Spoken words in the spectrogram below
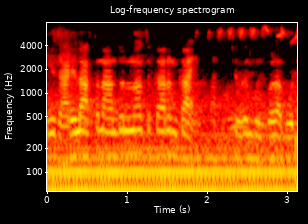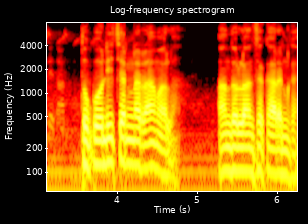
हे झालेलं असताना आंदोलनाचं कारण काय? असं छगन भुजबळ बोलले तो कोण विचारणार आम्हाला? आंदोलनाचं कारण काय?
